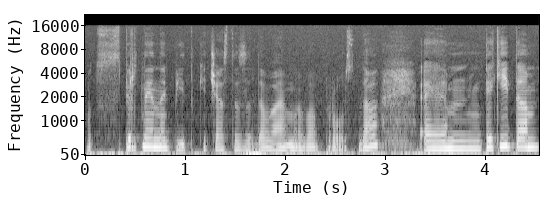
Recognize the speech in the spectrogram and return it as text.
Вот спиртные напитки, часто задаваемый вопрос, да. Эм, какие-то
